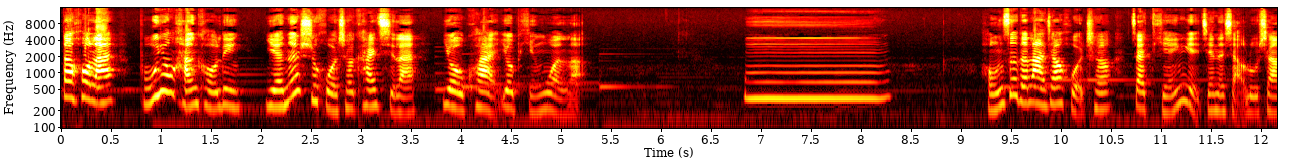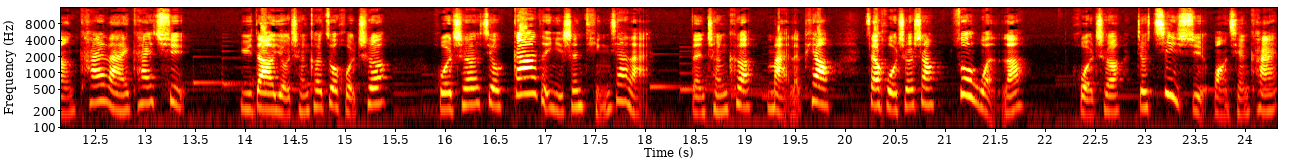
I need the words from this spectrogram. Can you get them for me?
到后来不用喊口令也能使火车开起来又快又平稳了。呜！红色的辣椒火车在田野间的小路上开来开去，遇到有乘客坐火车，火车就嘎的一声停下来，等乘客买了票，在火车上坐稳了。火车就继续往前开。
